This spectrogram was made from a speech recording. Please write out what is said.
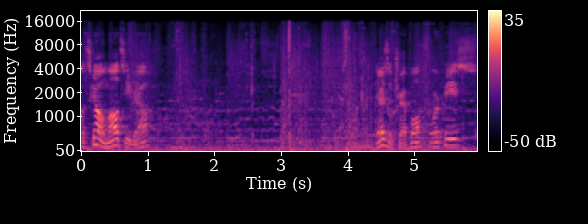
Let's go, multi, bro. There's a triple. Four piece.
